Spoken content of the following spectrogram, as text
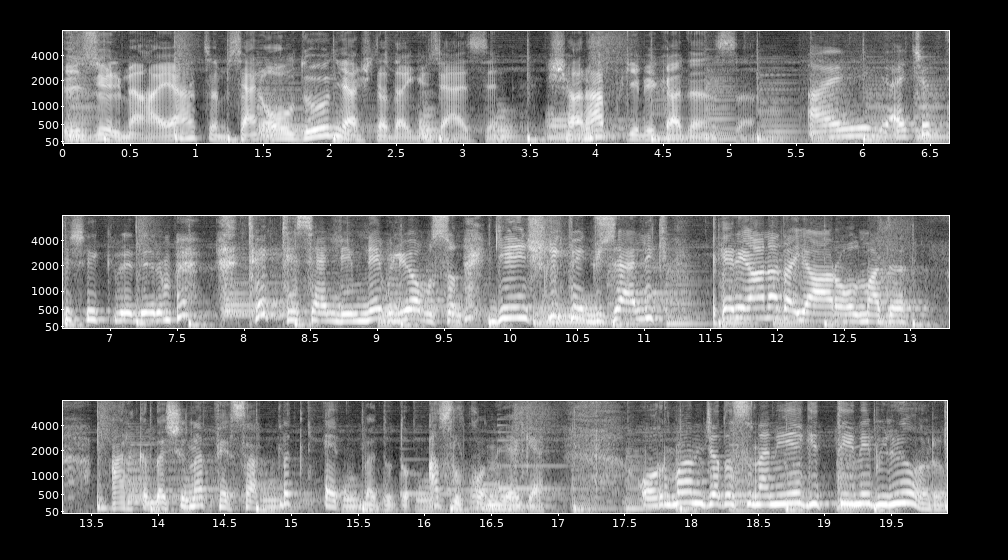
Üzülme hayatım. Sen olduğun yaşta da güzelsin. Şarap gibi kadınsın. Ay, ay çok teşekkür ederim. Tek tesellim ne biliyor musun? Gençlik ve güzellik Perihan'a da yar olmadı. Arkadaşına fesatlık etme Dudu. Asıl konuya gel. Orman cadısına niye gittiğini biliyorum.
